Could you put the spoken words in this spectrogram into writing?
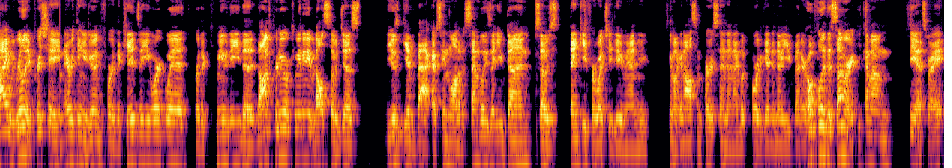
Ty, we really appreciate everything you're doing for the kids that you work with, for the community, the, the entrepreneurial community, but also just you just give back. I've seen a lot of assemblies that you've done. So just thank you for what you do, man. You seem like an awesome person and I look forward to getting to know you better. Hopefully this summer you come out and see us, right?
